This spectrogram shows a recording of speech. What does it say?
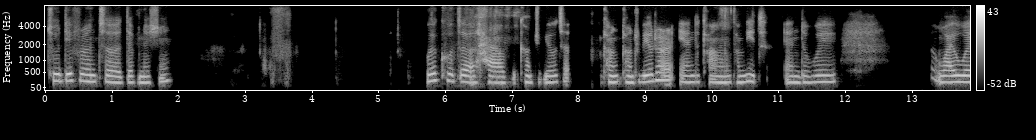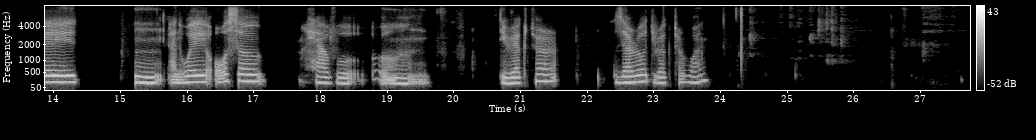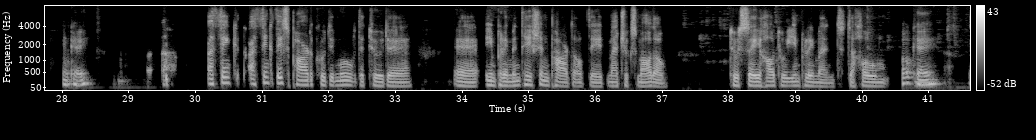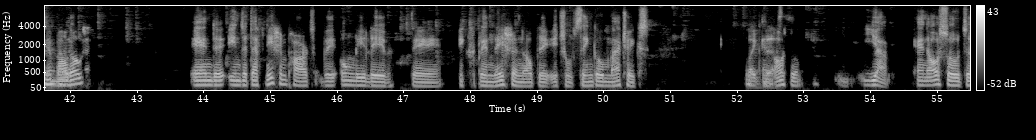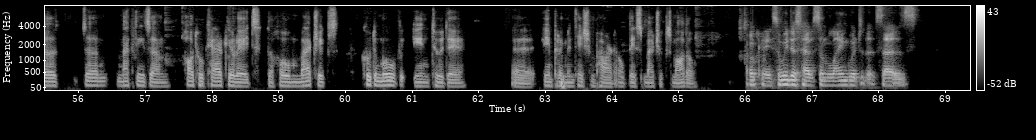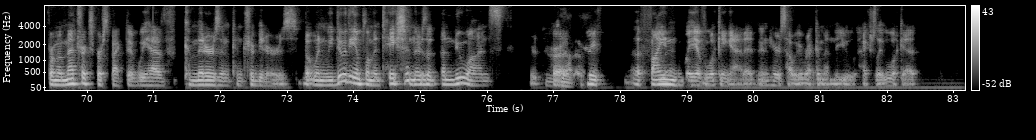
two different uh, definition. We could uh, have contributor, con contributor and con commit, and we why we um, and we also have um, director zero, director one. okay. I think, I think this part could be moved to the uh, implementation part of the matrix model to see how to implement the whole Okay. Yep, models. And in the definition part, we only leave the explanation of the each of single matrix like and this. also, yeah, and also the the mechanism how to calculate the whole matrix could move into the uh, implementation part of this metrics model. Okay, so we just have some language that says, from a metrics perspective, we have committers and contributors, but when we do the implementation, there's a, a nuance or a, Yeah. a very a fine way of looking at it, and here's how we recommend that you actually look at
